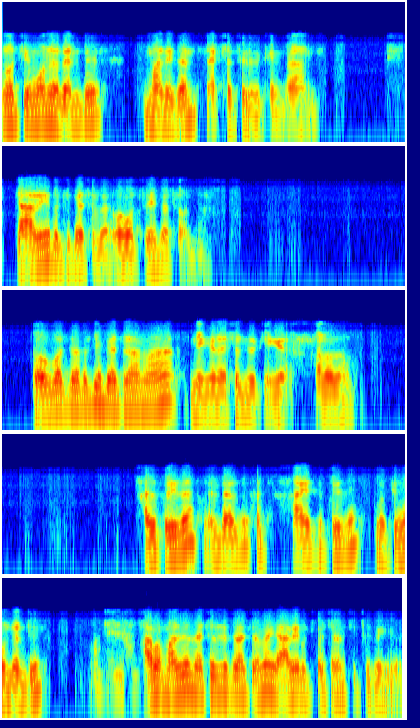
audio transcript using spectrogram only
நூத்தி மூணு ரெண்டு மனிதன் நட்சத்திரத்தில் இருக்கின்றான். யாரையும் பற்றி பேச ஒவ்வொருத்தரையும் பேச வேண்டாம் ஒவ்வொருத்தரை பற்றியும் பேசலாமா? நீங்க நட்சத்திரம் இருக்கீங்க அவ்வளவுதான். அது புரியுதா? ரெண்டாவது ஆயிரத்தி புரியுதா? நூத்தி மூணு ரெண்டு அப்ப மனிதன் நட்சத்திரத்தில் சொன்னா யாரையும் பற்றி பேச நினைச்சிட்டு இருக்கீங்க?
